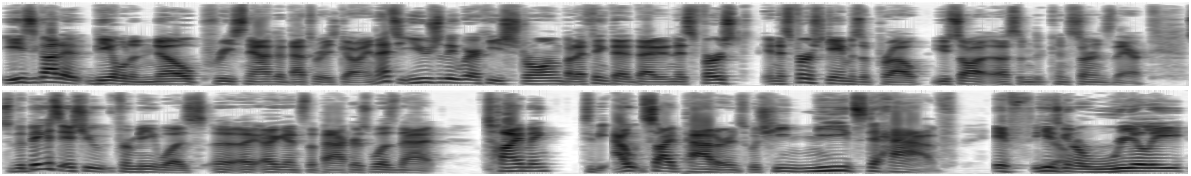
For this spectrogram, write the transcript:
He's got to be able to know pre-snap that that's where he's going. And that's usually where he's strong, but I think that that in his first in his first game as a pro, you saw uh, some concerns there. So the biggest issue for me was uh, against the Packers was that timing to the outside patterns, which he needs to have if he's yeah. going to really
